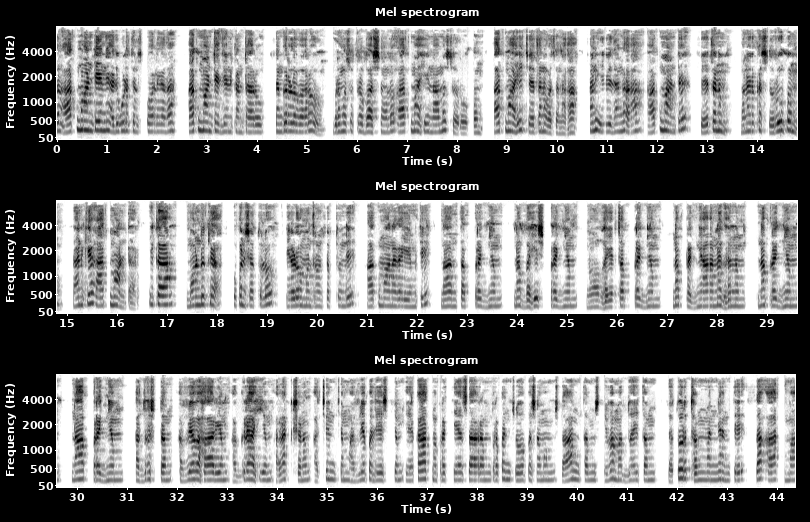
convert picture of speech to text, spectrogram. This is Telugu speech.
తన ఆత్మ అంటే అది కూడా తెలుసుకోవాలి కదా. ఆత్మ అంటే దేనికి అంటారు? శంకరుల వారు బ్రహ్మసూత్ర భాష్యంలో ఆత్మ హి నామ స్వరూపం ఆత్మ హి చేతన వచన అని ఈ విధంగా ఆత్మ అంటే చేతనము మన యొక్క స్వరూపము దానికే ఆత్మ అంటారు. ఇక మాండుక్య ఉపనిషత్తులో ఏడవ మంత్రం చెప్తుంది ఆత్మ అనగా ఏమిటి? నా అంతఃప్రజ్ఞం న బహిష్ప్రజ్ఞం నో భయత ప్రజ్ఞం నా ప్రజ్ఞాన ఘనం ప్రజ్ఞం నా ప్రజ్ఞం అదృష్టం అవ్యవహార్యం అగ్రాహ్యం అలక్షణం అచింత్యం అవ్యపదేశ్యం ఏకాత్మ ప్రత్యసారం ప్రపంచోపశమం శాంతం శివమద్వైతం చతుర్థం మన్యంతే స ఆత్మా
